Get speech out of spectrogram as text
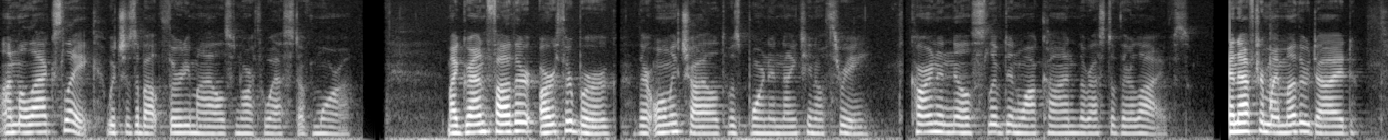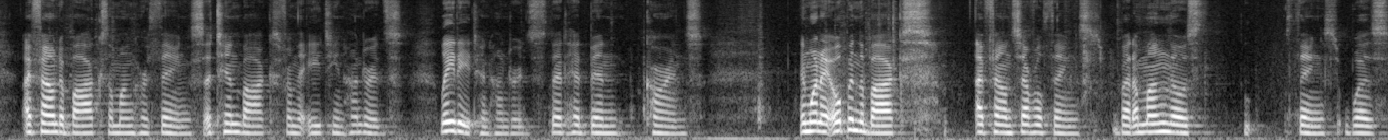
on Mille Lacs Lake, which is about 30 miles northwest of Mora. My grandfather, Arthur Berg, their only child, was born in 1903. Karin and Nils lived in Wahkon the rest of their lives. And after my mother died, I found a box among her things, a tin box from the 1800s, late 1800s, that had been Karin's. And when I opened the box, I found several things, but among those things was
